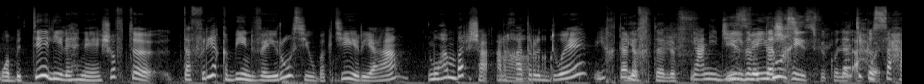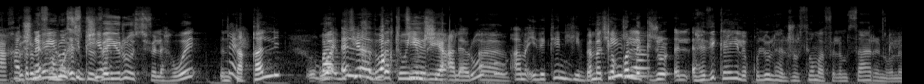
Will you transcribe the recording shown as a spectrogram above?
وبالتالي لهنا شفت تفريق بين فيروسي وبكتيريا مهم برشا على خاطر آه. الدواء يختلف. يختلف. يعني يجي يلزم فيروس تشخيص في كل الأحوال. يعطيك الصحه خاطر الفيروس الفيروس في الهواء انتقل لي والا ياخذ وقت ويمشي على روحه. آه. أما إذا كان هي بكتيريا اما يقول لك جر... هذيك هي اللي يقولوا لها الجرثومة في المصارن ولا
